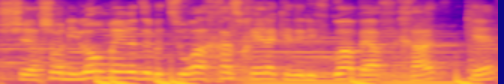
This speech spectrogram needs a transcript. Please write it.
שעכשיו אני לא אומר את זה בצורה חס וחלילה כדי לפגוע באף אחד, כן?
